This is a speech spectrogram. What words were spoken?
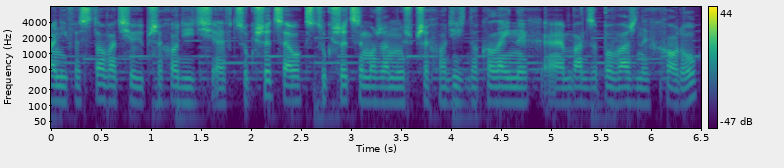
manifestować się i przechodzić e, w cukrzycę. Z cukrzycy możemy już przechodzić do kolejnych e, bardzo poważnych chorób,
